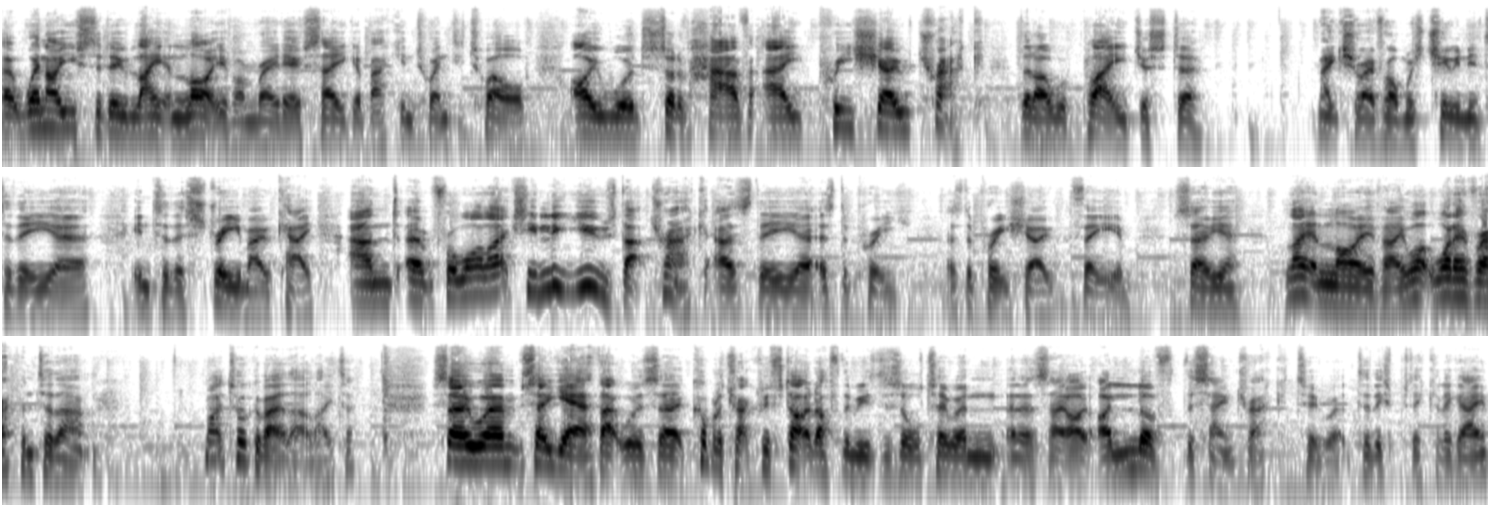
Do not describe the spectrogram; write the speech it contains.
uh, when I used to do Late and Live on Radio Sega back in 2012, I would sort of have a pre-show track that I would play just to make sure everyone was tuned into the uh, into the stream okay. And uh, for a while, I actually used that track as the uh, as the pre as the pre-show theme. So yeah, late and live, eh? What whatever happened to that? Might talk about that later. So um, so yeah, that was a couple of tracks. We've started off the music all too, and, and as I say, I, I love the soundtrack to uh, to this particular game.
